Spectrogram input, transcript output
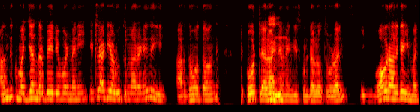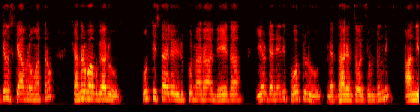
అందుకు మధ్యంతర బెయిల్ ఇవ్వండి అని ఇట్లాంటివి అడుగుతున్నారు అనేది అర్థమవుతా ఉంది కోర్టులు ఎలాంటి. నిర్ణయం తీసుకుంటారో చూడాలి ఓవరాల్గా ఈ మద్యం స్కామ్లో మాత్రం చంద్రబాబు గారు పూర్తి స్థాయిలో ఇరుక్కున్నారా లేదా ఏమిటి అనేది కోర్టులు నిర్ధారించవలసి ఉంటుంది on the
